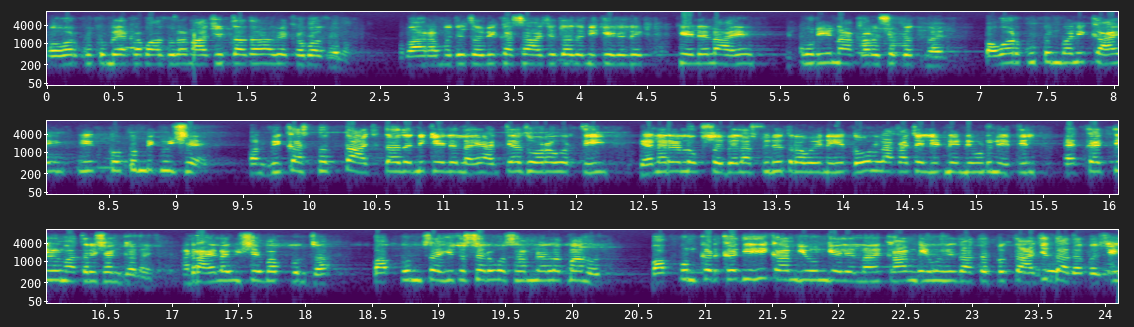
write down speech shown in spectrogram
पवार कुटुंब एका बाजूला आणि अजितदादा एका बाजूला. बारामतीचा विकास अजितदादांनी केलेले केलेला आहे. कोणी नाकारू शकत नाही. पवार कुटुंबाने काय कौटुंबिक विषय आहे. पण विकास फक्त अजितदादांनी केलेला आहे आणि त्या जोरावरती येणाऱ्या लोकसभेला सुनीत वहिनी हे दोन लाखाच्या लीडने निवडून येतील यात काय तीळ मात्र शंका नाही. आणि राहिला विषय बाप्पूंचा बाप्पूंचा ही तर सर्वसामान्याला माणूस. बाप्पूंकडे कधीही काम घेऊन गेलेलं नाही. काम घेऊन हे जातात फक्त अजितदादापाशी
